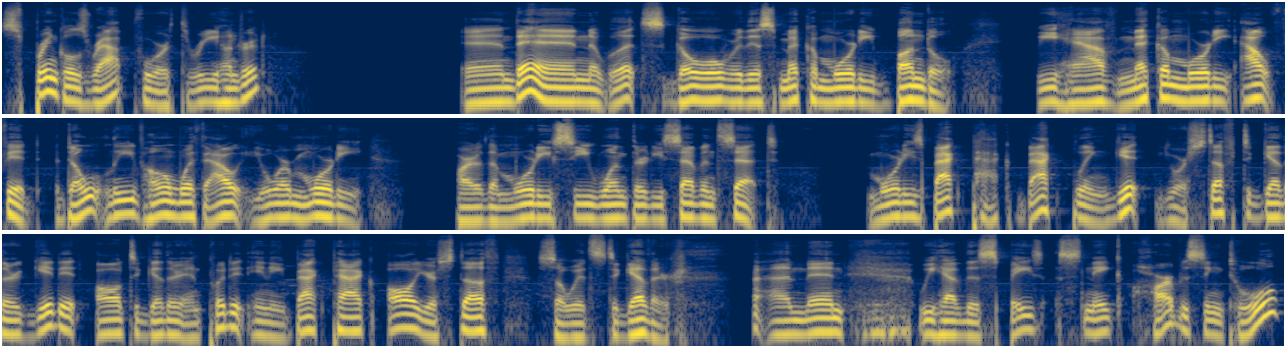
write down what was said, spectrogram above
sprinkles wrap for 300 and then let's go over this mecha morty bundle we have Mecha Morty outfit. Don't leave home without your Morty. Part of the Morty C137 set. Morty's backpack back bling. Get your stuff together, get it all together, and put it in a backpack. All your stuff so it's together. and then we have this Space Snake Harvesting Tool.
